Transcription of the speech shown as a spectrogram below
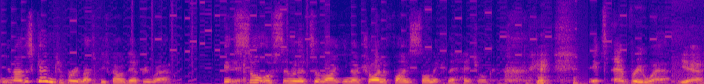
you know, this game can pretty much be found everywhere. It's Yeah. sort of similar to, like, you know, trying to find Sonic the Hedgehog. it's everywhere. Yeah,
